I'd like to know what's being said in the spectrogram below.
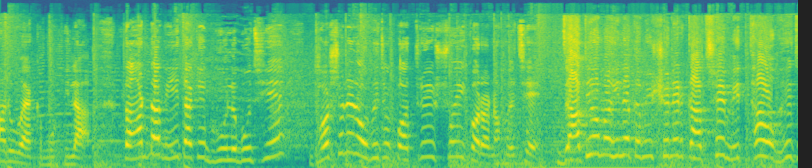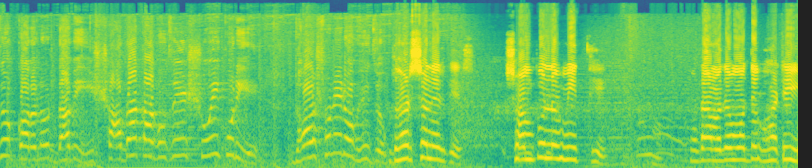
আরও এক মহিলা। তার দাবি, তাকে ভুল বুঝিয়ে ধর্ষণের অভিযোগপত্রে সই করানো হয়েছে। জাতীয় মহিলা কমিশনের কাছে মিথ্যা অভিযোগ করানোর দাবি, সাদা কাগজে সই করিয়ে ধর্ষণের অভিযোগ। ধর্ষণের কেস, সম্পূর্ণ মিথ্যে। ওটা আমাদের মধ্যে ঘটেই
